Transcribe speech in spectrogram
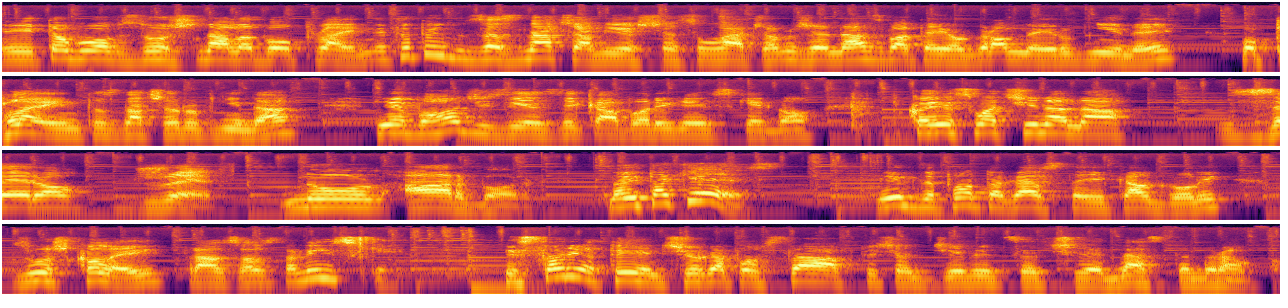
I to było wzdłuż Nullarbor Plain. I tutaj zaznaczam jeszcze słuchaczom, że nazwa tej ogromnej równiny, bo plain to znaczy równina, nie pochodzi z języka aborygeńskiego, tylko jest łacina na zero drzew, null arbor. No i tak jest. Między Port Augusta i Kalgoorlie wzdłuż kolei transaustralijskiej. Historia Sugar powstała w 1917 roku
